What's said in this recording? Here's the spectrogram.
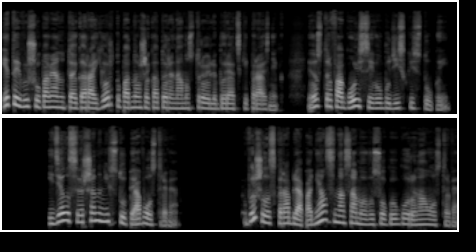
Это и вышеупомянутая гора Йорт, у которой нам устроили бурятский праздник, и остров Агой с его буддийской ступой. И дело совершенно не в ступе, а в острове. Вышел из корабля, поднялся на самую высокую гору на острове,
